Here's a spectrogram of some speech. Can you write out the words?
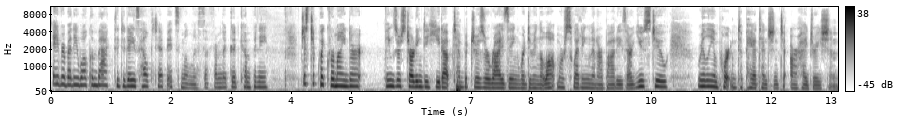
Hey, everybody, welcome back to today's health tip. It's Melissa from The Good Company. Just a quick reminder things are starting to heat up, temperatures are rising, we're doing a lot more sweating than our bodies are used to. Really important to pay attention to our hydration.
